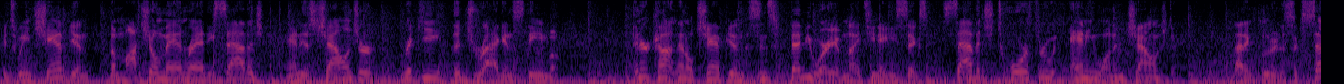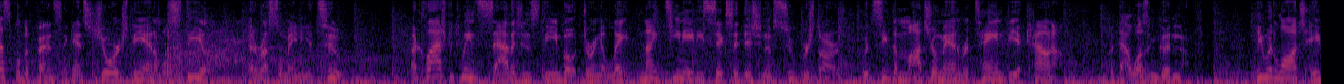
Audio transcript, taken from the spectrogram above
between champion, the Macho Man Randy Savage, and his challenger, Ricky the Dragon Steamboat. Intercontinental champion since February of 1986, Savage tore through anyone who challenged him. That included a successful defense against George the Animal Steele at WrestleMania 2. A clash between Savage and Steamboat during a late 1986 edition of Superstars would see the Macho Man retain via countout, but that wasn't good enough. He would launch a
